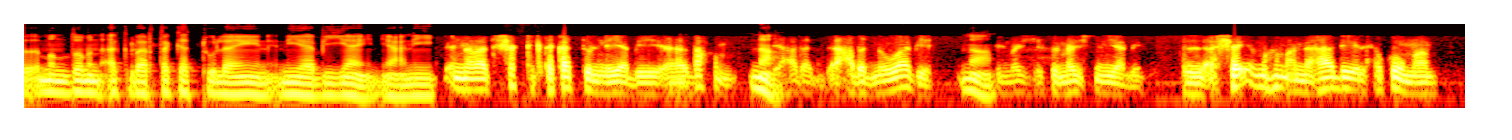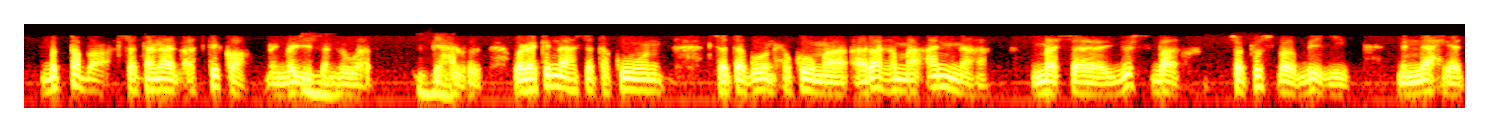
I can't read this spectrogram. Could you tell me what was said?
من ضمن أكبر تكتلين نيابيين يعني إنما تشكل تكتل نيابي ضخم نعم. بعدد عدد نوابه نعم. في المجلس في المجلس النيابي الشيء المهم أن هذه الحكومة بالطبع ستنال الثقة من مجلس النواب في حال ولكنها ستكون ستكون حكومة رغم أن ما سيسبغ ستصبغ به من ناحية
